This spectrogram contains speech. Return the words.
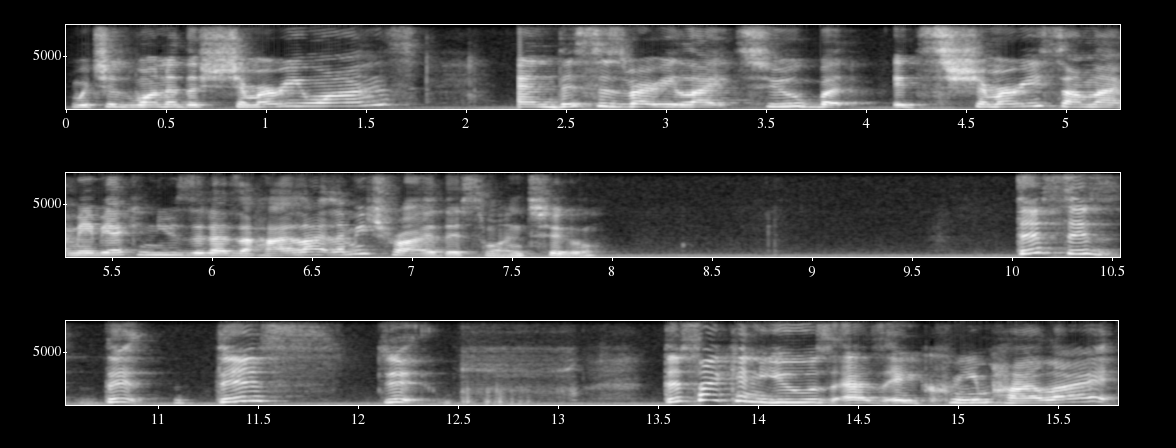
which is one of the shimmery ones. And this is very light too, but it's shimmery, so I'm like, maybe I can use it as a highlight. Let me try this one too. This is, this, this, this, I can use as a cream highlight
